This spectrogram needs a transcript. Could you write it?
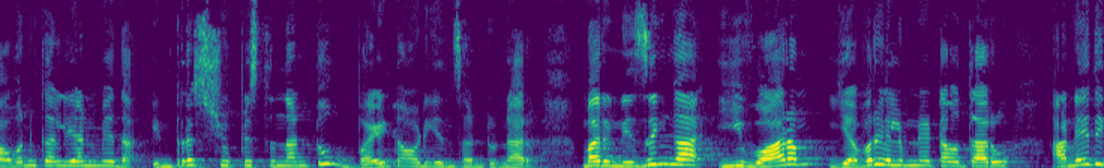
పవన్ కళ్యాణ్ మీద ఇంట్రెస్ట్ చూపిస్తుందంటూ బయట ఆడియన్స్ అంటున్నారు. మరి నిజంగా ఈ వారం ఎవరు ఎలిమినేట్ అవుతారు అనేది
